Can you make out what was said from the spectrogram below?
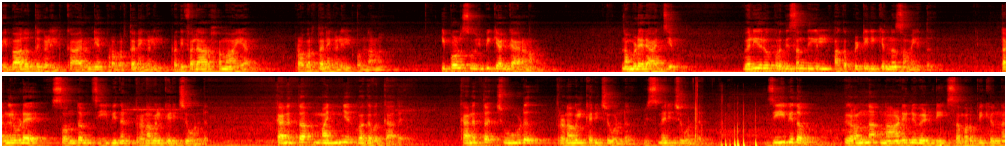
ഇബാദത്തുകളിൽ കാരുണ്യ പ്രവർത്തനങ്ങളിൽ പ്രതിഫലാർഹമായ പ്രവർത്തനങ്ങളിൽ ഒന്നാണ്. ഇപ്പോൾ സൂചിപ്പിക്കാൻ കാരണം നമ്മുടെ രാജ്യം വലിയൊരു പ്രതിസന്ധിയിൽ അകപ്പെട്ടിരിക്കുന്ന സമയത്ത് തങ്ങളുടെ സ്വന്തം ജീവിതം തൃണവൽക്കരിച്ചുകൊണ്ട് കനത്ത മഞ്ഞ് വകവെക്കാതെ കനത്ത ചൂട് തൃണവൽക്കരിച്ചുകൊണ്ട് വിസ്മരിച്ചുകൊണ്ട് ജീവിതം പിറന്ന നാടിനു വേണ്ടി സമർപ്പിക്കുന്ന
